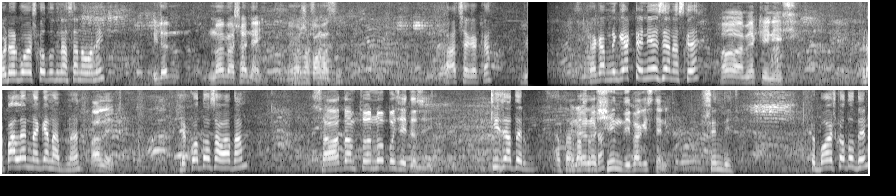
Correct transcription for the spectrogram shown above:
ওটার বয়স কতদিন আছে আনুমানিক? এটা নয় মাস হয় নাই। নয় মাস মাস কম আছে। আচ্ছা কাকা। কাকা আপনি কি একটা নিয়েছেন আজকে? হ্যাঁ আমি একটাই নিয়েছি এটা পালেন না কেন আপনার? পালের। এটা কত চাওয়া দাম? চাওয়া দাম তো নব্বই চাইতেছি। কি জাতের আপনার হলো সিন্ধি পাকিস্তানি। সিন্ধি। তো বয়স কত দিন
